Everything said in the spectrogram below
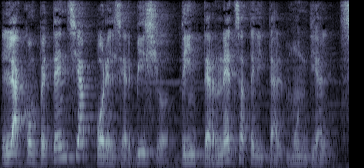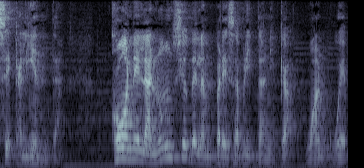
La competencia por el servicio de Internet satelital mundial se calienta con el anuncio de la empresa británica OneWeb,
